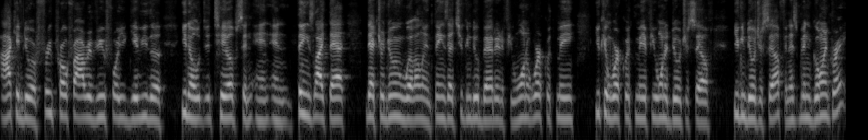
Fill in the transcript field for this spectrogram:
I can do a free profile review for you, give you the, you know, the tips and and and things like that that you're doing well and things that you can do better. And if you want to work with me, you can work with me. If you want to do it yourself, you can do it yourself. And it's been going great.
